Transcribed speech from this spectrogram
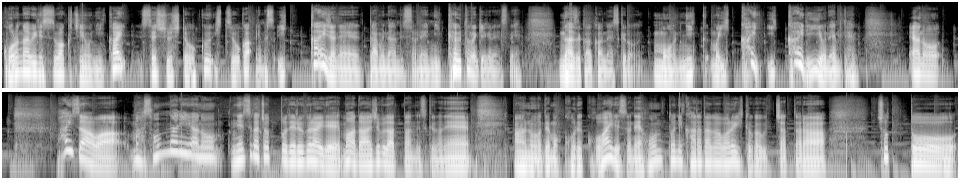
コロナウイルスワクチンを2回接種しておく必要があります。1回じゃね、ダメなんですよね。2回打たなきゃいけないですね。なぜかわかんないですけど、もう2、まあ、1回、1回でいいよね、みたいな。あの、ファイザーは、まあそんなにあの熱がちょっと出るぐらいで、まあ大丈夫だったんですけどね。あの、でもこれ怖いですよね。本当に体が悪い人が打っちゃったら、ちょっと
